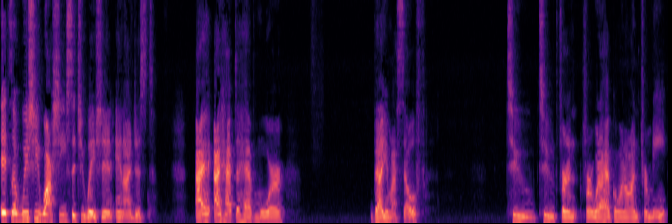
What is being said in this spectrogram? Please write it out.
it's a wishy-washy situation and I just I I have to have more value myself to to for for what I have going on for me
